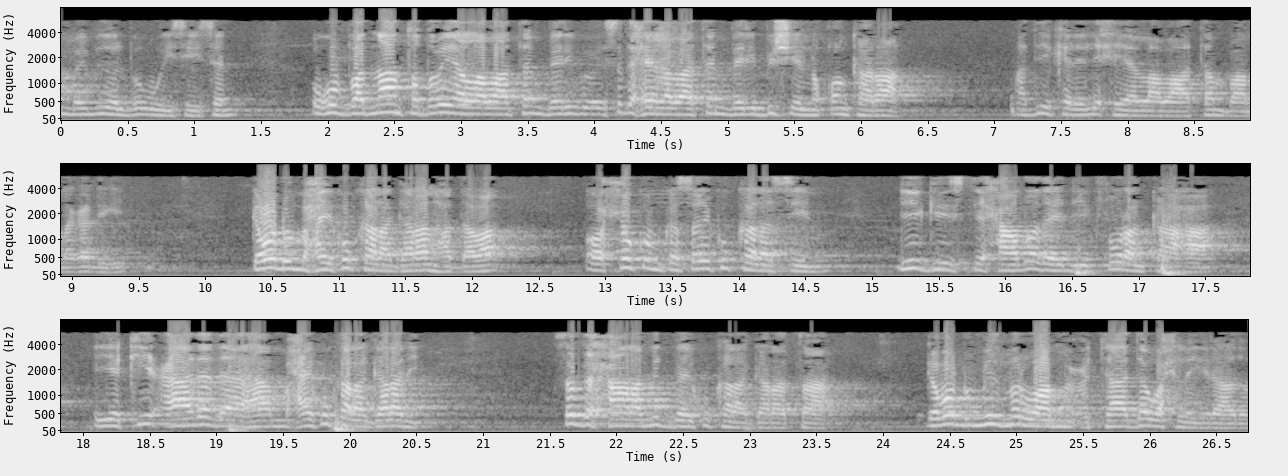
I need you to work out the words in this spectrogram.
unbay mid walba u weysaysan ugu badnaan toddoba iyo labaatan beri saddex iyo labaatan beri bishii noqon karaa. Haddii kale lix iyo labaatan baa laga dhigi. Gabadhu maxay ku kala garan haddaba? Oo xukunka say ku kala siin dhiiggii istixaadadaee dhiig furanka ahaa iyo kii caadada ahaa maxay ku kala garani? Saddex xaala mid bay ku kala garataa. Gabadhu mid mar waa muctaada wax la yidhaahdo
